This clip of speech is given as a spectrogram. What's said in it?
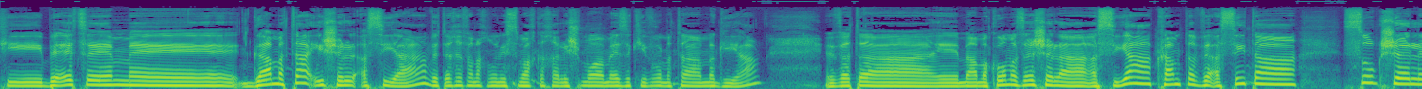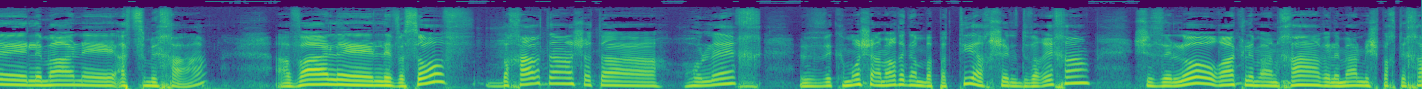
כי בעצם אה, גם אתה איש של עשייה, ותכף אנחנו נשמח ככה לשמוע מאיזה כיוון אתה מגיע. ואתה, אה, מהמקום הזה של העשייה, קמת ועשית סוג של אה, למען עצמך, אבל לבסוף בחרת שאתה הולך, וכמו שאמרת גם בפתיח של דבריך, שזה לא רק למענך ולמען משפחתך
